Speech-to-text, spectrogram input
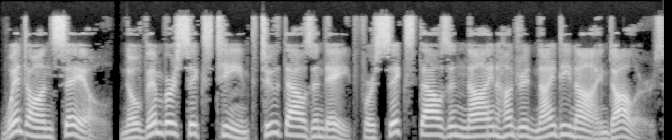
went on sale, November 16, 2008 for $6,999,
